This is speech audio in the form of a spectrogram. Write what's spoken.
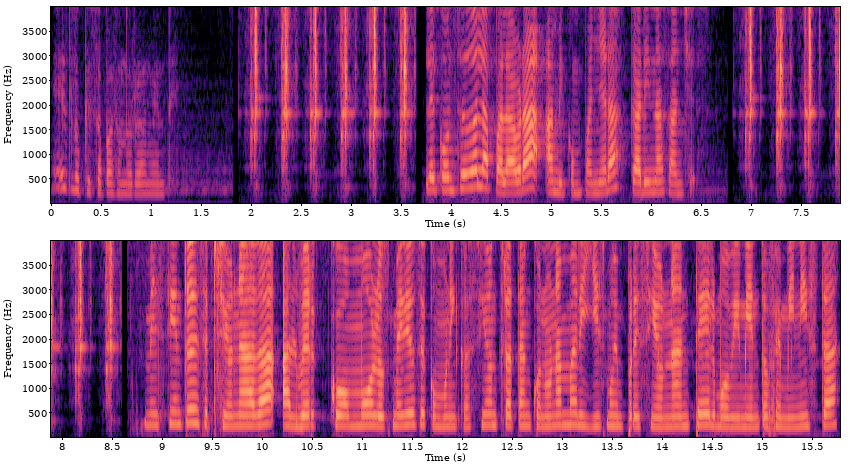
Es lo que está pasando realmente. Le concedo la palabra a mi compañera Karina Sánchez. Me siento decepcionada al ver cómo los medios de comunicación tratan con un amarillismo impresionante el movimiento feminista,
